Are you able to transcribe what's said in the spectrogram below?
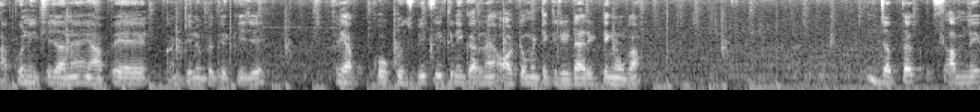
आपको नीचे जाना है। यहाँ पे कंटिन्यू पे क्लिक कीजिए। फिर आपको कुछ भी क्लिक नहीं करना है। ऑटोमेटिक रीडायरेक्टिंग होगा। जब तक सामने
